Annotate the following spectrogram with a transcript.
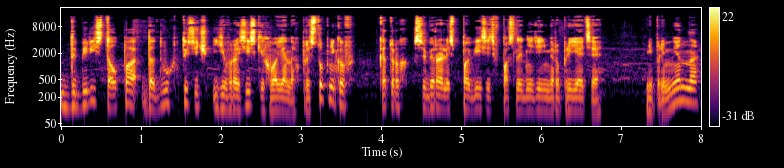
доберись толпа до двух тысяч евразийских военных преступников, которых собирались повесить в последний день мероприятия, непременно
